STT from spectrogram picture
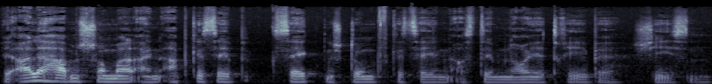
Wir alle haben schon mal einen abgesägten Stumpf gesehen, aus dem neue Triebe schießen.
